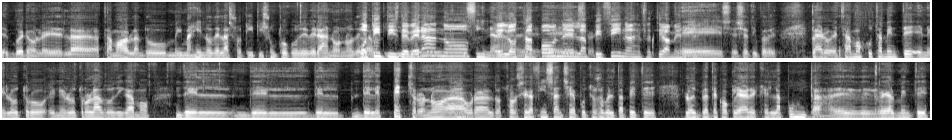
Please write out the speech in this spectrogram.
Eh, bueno, estamos hablando, me imagino, de la otitis un poco de verano, ¿no? De otitis, de verano, en los tapones, las piscinas, efectivamente. ese tipo de. Claro, estamos justamente en el otro, en el otro lado, digamos, del, del, espectro, ¿no? Ahora el doctor Serafín Sánchez ha puesto sobre el tapete los implantes cocleares, que es la punta, eh, realmente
